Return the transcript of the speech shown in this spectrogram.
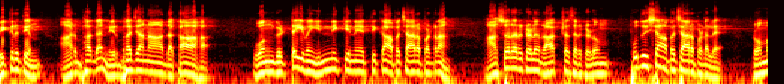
விக்ருதிம் அர்பக நிர்பஜனாதகாக உங்ககிட்ட இவன் இன்னைக்கு நேத்திக்கு அபச்சாரப்படுறான். அசுரர்களும் ராட்சசர்களும் புதுசாக அபச்சாரப்படலை. ரொம்ப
